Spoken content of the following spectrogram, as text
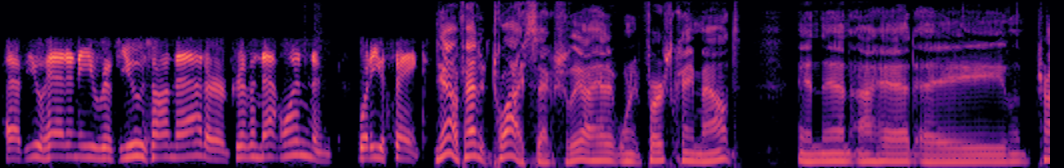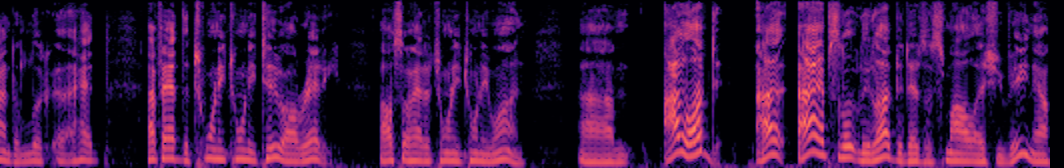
have you had any reviews on that or driven that one? And what do you think? Yeah, I've had it twice actually. I had it when it first came out, and then I had a. I'm trying to look. I had. I've had the 2022 already. Also had a 2021. Um, I loved it. I I absolutely loved it as a small SUV. Now,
